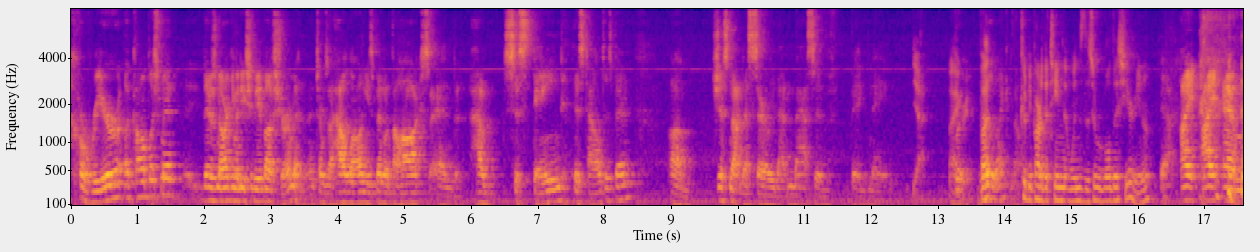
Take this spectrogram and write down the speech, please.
career accomplishment, there's an argument he should be above Sherman in terms of how long he's been with the Hawks and how sustained his talent has been. Um, just not necessarily that massive big name. Yeah, I Re- agree. really But like him, could be part of the team that wins the Super Bowl this year. You know. Yeah, I, I am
